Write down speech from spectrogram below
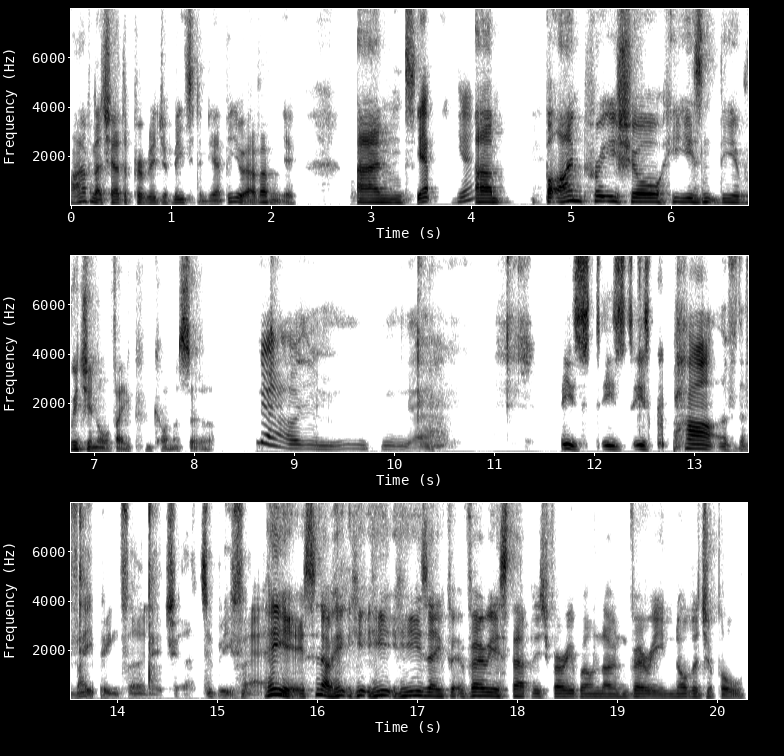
I haven't actually had the privilege of meeting him yet, but you have, haven't you? And Yep. Yeah. um, but I'm pretty sure he isn't the original vaping connoisseur. No. um, yeah. He's he's he's part of the vaping furniture. To be fair. He is, no, he he he is a very established, very well known, very knowledgeable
